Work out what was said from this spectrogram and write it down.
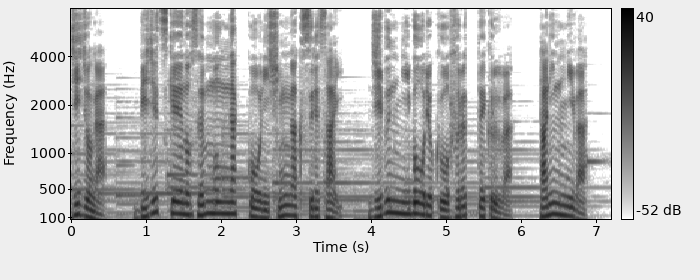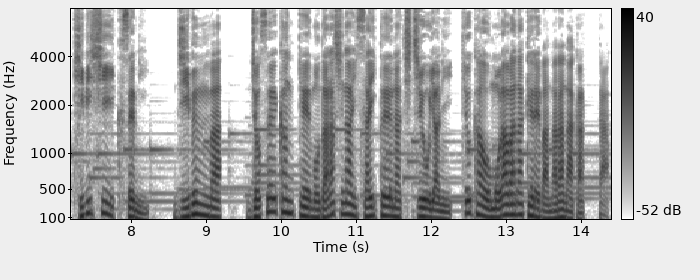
次女が美術系の専門学校に進学する際自分に暴力を振るってくるは他人には厳しいくせに。自分は女性関係もだらしない最低な父親に許可をもらわなければならなかった。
